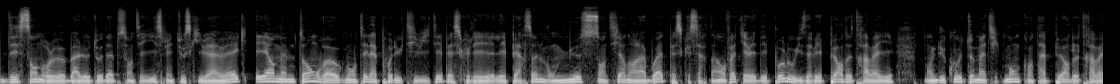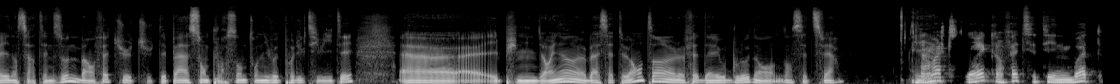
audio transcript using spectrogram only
descendre le, bah, le taux d'absentéisme et tout ce qui va avec, et en même temps, on va augmenter la productivité parce que les, personnes vont mieux se sentir dans la boîte parce que certains, en fait, il y avait des pôles où ils avaient peur de travailler. Donc, du coup, automatiquement, quand tu as peur de travailler dans certaines zones, bah, en fait, tu n'es pas à 100% de ton niveau de productivité. Et puis mine de rien, euh, bah, ça te hante hein, le fait d'aller au boulot dans, dans cette sphère. moi, je te dirais qu'en fait, c'était une boîte.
